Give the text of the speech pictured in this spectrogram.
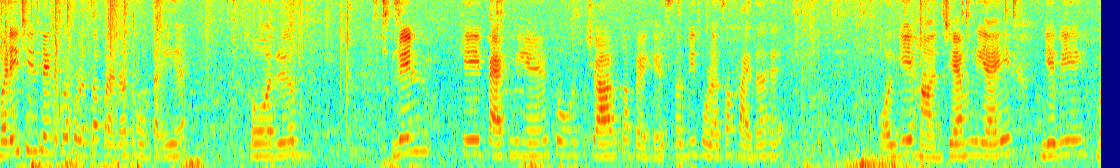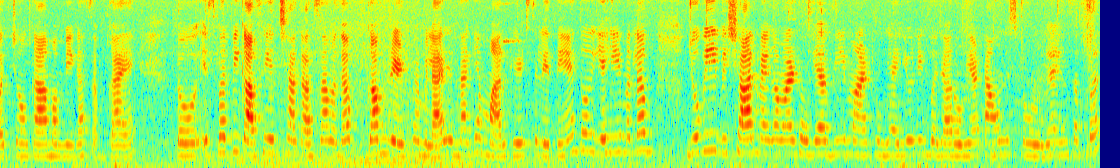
बड़ी चीज़ लेने पर थोड़ा सा फ़ायदा तो होता ही है। और रिन के पैक लिए हैं तो चार का पैक है। इस पर भी थोड़ा सा फ़ायदा है। और ये हाँ जैम लिया है ये भी बच्चों का, मम्मी का सबका है। तो इस पर भी काफ़ी अच्छा खासा मतलब कम रेट में मिला है जितना कि हम मार्केट से लेते हैं। तो यही मतलब जो भी विशाल मेगा मार्ट हो गया वी मार्ट हो गया यूनिक बाज़ार हो गया टाउन स्टोर हो गया इन सब पर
